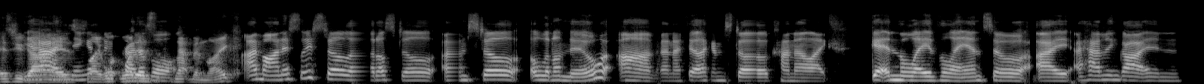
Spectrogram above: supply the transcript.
as you yeah, guys? like what, what has that been like? I'm honestly still a little still I'm still a little new. Um and I feel like I'm still kind of like getting the lay of the land. So I I haven't gotten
